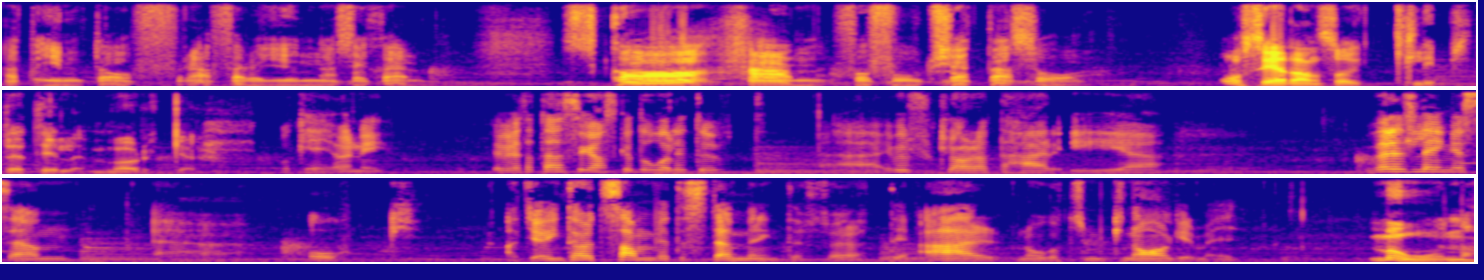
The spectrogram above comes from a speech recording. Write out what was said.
att inte offra för att gynna sig själv. Ska han få fortsätta så? Och sedan så klipps det till mörker. Okej hörni, jag vet att det här ser ganska dåligt ut. Eh, jag vill förklara att det här är väldigt länge sedan eh, och att jag inte har ett samvete stämmer inte för att det är något som gnager mig. Moon,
